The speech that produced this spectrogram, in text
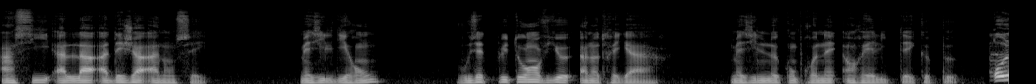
ainsi Allah a déjà annoncé. Mais ils diront vous êtes plutôt envieux à notre égard. Mais il ne comprenait en réalité que peu. قل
